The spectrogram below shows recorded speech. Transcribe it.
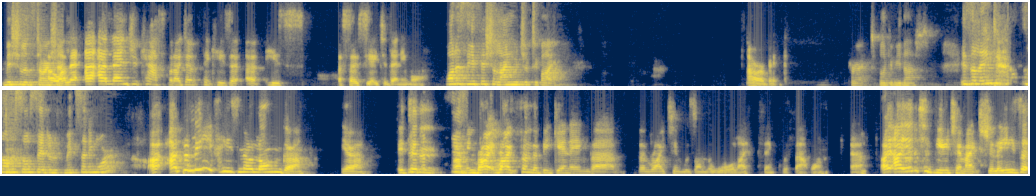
Michelin star oh, chef. Alain Ducasse, but I don't think he's a, a, he's associated anymore. What is the official language of Dubai? Arabic. Correct. We'll give you that. Is Alain Ducasse not associated with Mix anymore? I, I believe he's no longer. Yeah. It didn't. I mean, right, right from the beginning, the the writing was on the wall. I think with that one. Yeah. I, I interviewed him actually. He's a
